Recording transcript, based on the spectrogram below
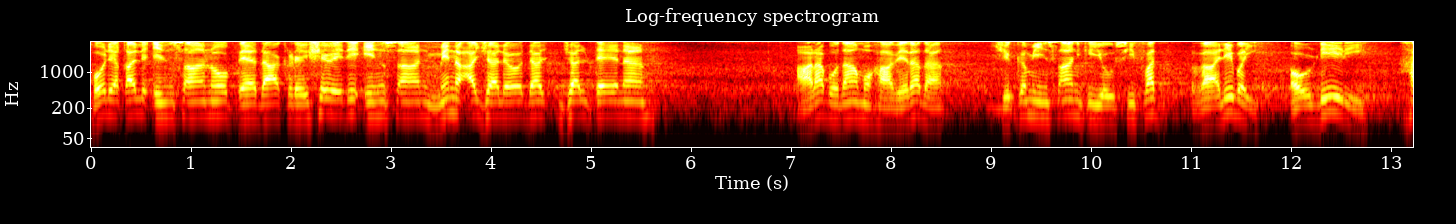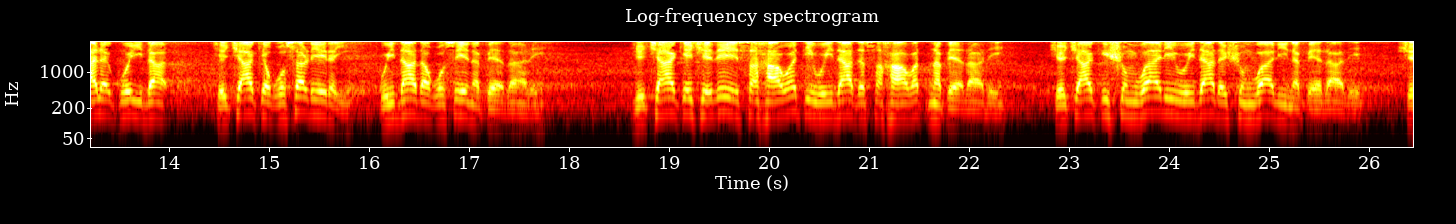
خلق الانسانو پیدا کړی شوی دی انسان من عجلو د جلتینا عربو دا محاوره ده چې کوم انسان کې یو صفت غالب او ډیری خلک وای دا چې چا کې غوسه ډیری وای دا د غوسې نه پیدا دی چې چا کې چې دی سخاوتي وای دا د سخاوت نه پیدا دی چې چا کې شموالی وای دا د شموالی نه پیدا دی چې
